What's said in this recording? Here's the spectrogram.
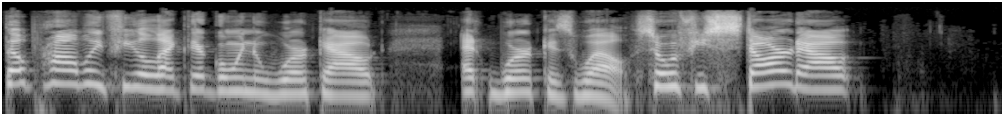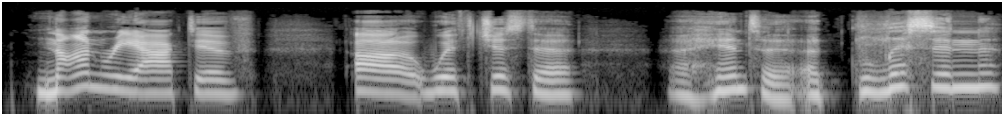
they'll probably feel like they're going to work out at work as well. So if you start out non reactive uh, with just a, a hint, a, a glisten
